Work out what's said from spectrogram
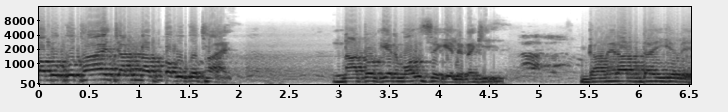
পাবো কোথায়, জান্নাত পাবো কোথায়? নাটকের মঞ্চে গেলে নাকি? গানের আড্ডায় গেলে?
